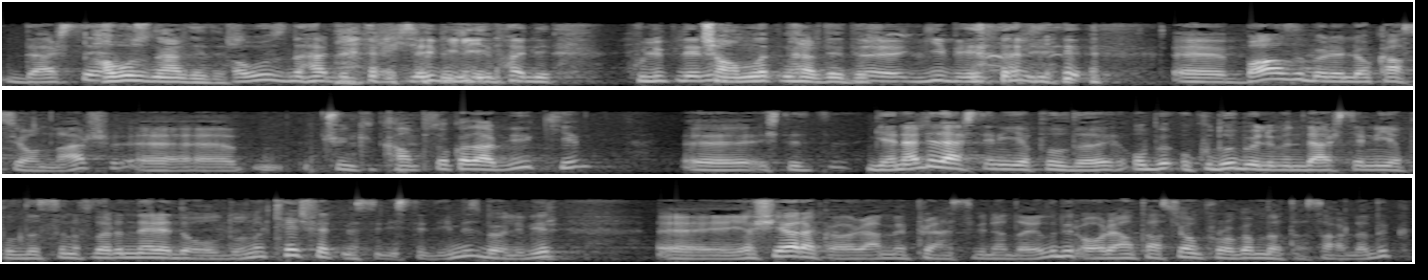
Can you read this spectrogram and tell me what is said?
Derste Havuz nerededir? Havuz nerededir? ne bileyim hani kulüplerin Çamlık nerededir? e, gibi hani e, bazı böyle lokasyonlar e, çünkü kampüs o kadar büyük ki e, işte genelde derslerin yapıldığı, o okuduğu bölümün derslerinin yapıldığı sınıfların nerede olduğunu keşfetmesini istediğimiz böyle bir e, yaşayarak öğrenme prensibine dayalı bir oryantasyon programı da tasarladık.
